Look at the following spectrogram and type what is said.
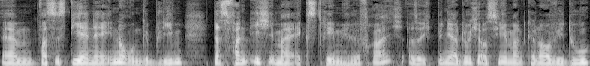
Ähm, was ist dir in Erinnerung geblieben? Das fand ich immer extrem hilfreich. Also ich bin ja durchaus jemand, genau wie du,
